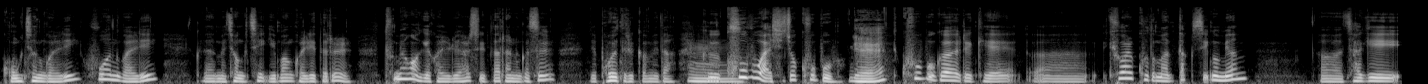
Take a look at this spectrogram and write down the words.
공천 관리, 후원 관리 그다음에 정책 위반 관리들을 투명하게 관리할 수 있다라는 것을 이제 보여드릴 겁니다. 그 음. 그 쿠브 아시죠? 쿠브. 예. 쿠브가 이렇게 어 QR 코드만 딱 찍으면 어 자기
